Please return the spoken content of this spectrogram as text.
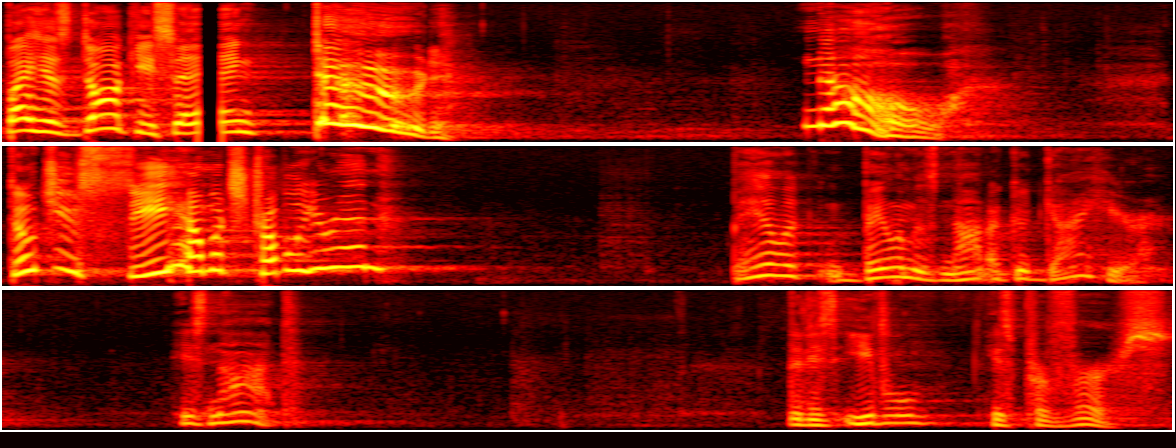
by his donkey saying, Dude! No. Don't you see how much trouble you're in? Balaam, Balaam is not a good guy here. He's not. That he's evil, he's perverse.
